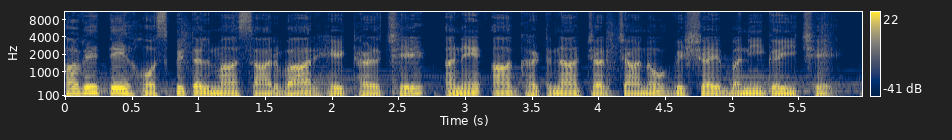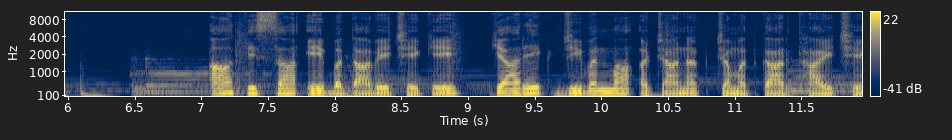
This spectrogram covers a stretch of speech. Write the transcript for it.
હવે તે હોસ્પિટલમાં સારવાર હેઠળ છે અને આ ઘટના ચર્ચાનો વિષય બની ગઈ છે. આ કિસ્સા એ બતાવે છે કે ક્યારેક જીવનમાં અચાનક ચમત્કાર થાય છે.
